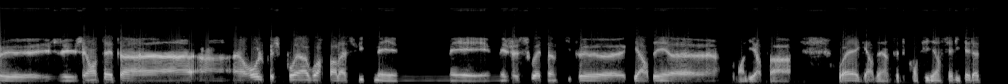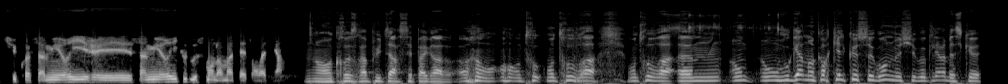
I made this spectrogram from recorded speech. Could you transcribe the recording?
j'ai en tête un, rôle que je pourrais avoir par la suite, mais mais, mais je souhaite un petit peu euh, garder, euh, comment dire, pas, ouais, garder un peu de confidentialité là-dessus. Quoi. Ça mûrit, ça mûrit tout doucement dans ma tête, on va dire. On creusera plus tard, c'est pas grave. On, trouvera, on trouvera. Euh, on, vous garde encore quelques secondes, Monsieur Vauclair, parce que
